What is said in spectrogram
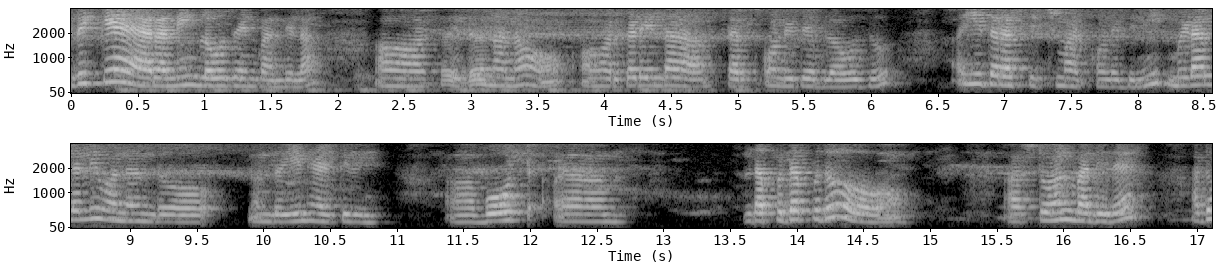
ಇದಕ್ಕೆ ರನ್ನಿಂಗ್ ಬ್ಲೌಸ್ ಏನು ಬಂದಿಲ್ಲ. ಸೊ ಇದು ನಾನು ಹೊರಗಡೆಯಿಂದ ತರಿಸ್ಕೊಂಡಿದ್ದೆ ಬ್ಲೌಸು ಈ ಥರ ಸ್ಟಿಚ್ ಮಾಡ್ಕೊಂಡಿದ್ದೀನಿ. ಮಿಡಲಲ್ಲಿ ಒಂದೊಂದು, ಒಂದು ಏನು ಹೇಳ್ತೀವಿ ಬೋಟ್ ದಪ್ಪ ದಪ್ಪದು ಸ್ಟೋನ್ ಬಂದಿದೆ. ಅದು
